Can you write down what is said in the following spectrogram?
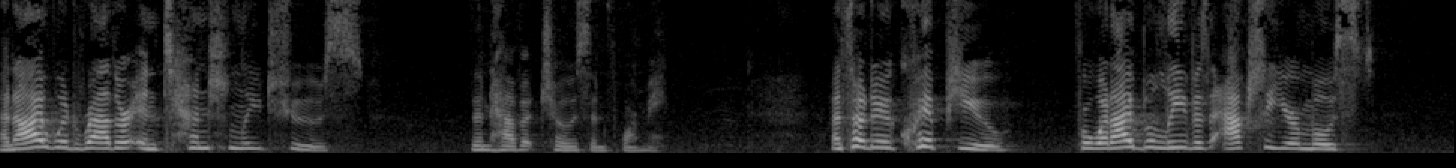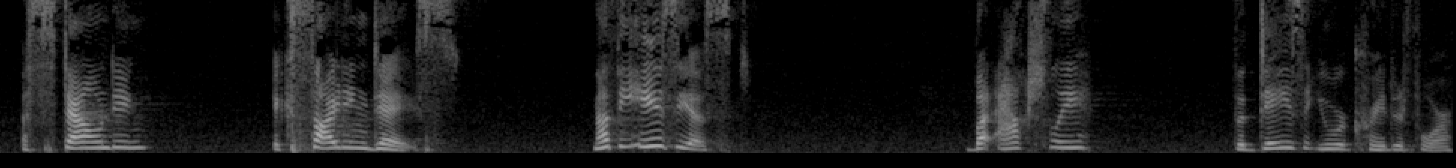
And I would rather intentionally choose than have it chosen for me. And so, to equip you for what I believe is actually your most astounding, exciting days, not the easiest, but actually the days that you were created for.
